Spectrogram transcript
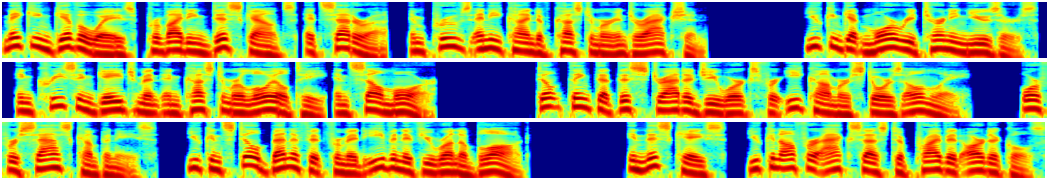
making giveaways, providing discounts, etc., improves any kind of customer interaction. You can get more returning users, increase engagement and customer loyalty, and sell more. Don't think that this strategy works for e commerce stores only. Or for SaaS companies. You can still benefit from it even if you run a blog. In this case, you can offer access to private articles,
